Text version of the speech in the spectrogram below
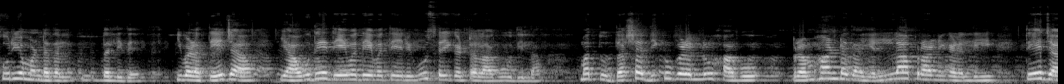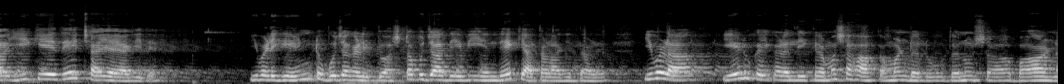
ಸೂರ್ಯಮಂಡಲದಲ್ಲಿದೆ. ಇವಳ ತೇಜ ಯಾವುದೇ ದೇವದೇವತೆಯರಿಗೂ ಸರಿಗಟ್ಟಲಾಗುವುದಿಲ್ಲ. ಮತ್ತು ದಶ ದಿಕ್ಕುಗಳಲ್ಲೂ ಹಾಗೂ ಬ್ರಹ್ಮಾಂಡದ ಎಲ್ಲ ಪ್ರಾಣಿಗಳಲ್ಲಿ ತೇಜ ಈಕೆಯದೇ ಛಾಯೆಯಾಗಿದೆ. ಇವಳಿಗೆ ಎಂಟು ಭುಜಗಳಿದ್ದು ಅಷ್ಟಭುಜಾದೇವಿ ಎಂದೇ ಖ್ಯಾತಳಾಗಿದ್ದಾಳೆ. ಇವಳ ಏಳು ಕೈಗಳಲ್ಲಿ ಕ್ರಮಶಃ ಕಮಂಡಲು, ಧನುಷ, ಬಾಣ,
